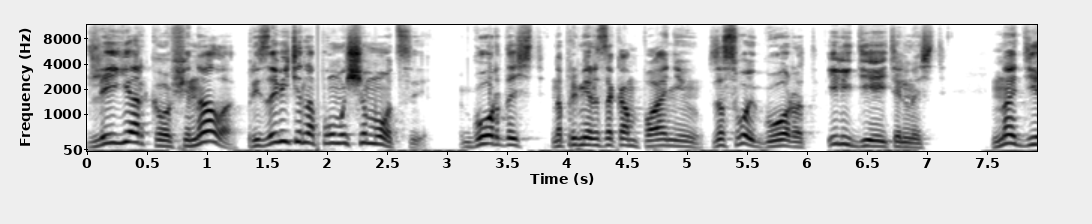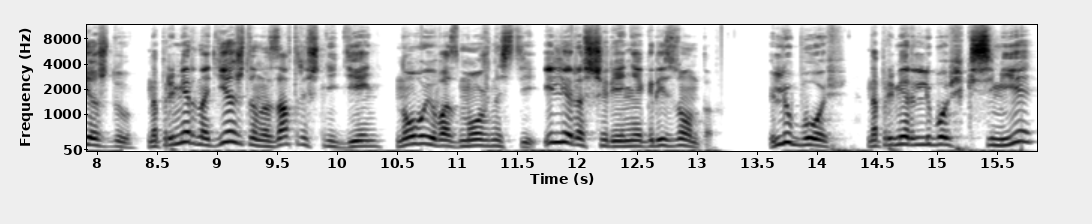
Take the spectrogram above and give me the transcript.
Для яркого финала призовите на помощь эмоции. Гордость, например, за компанию, за свой город или деятельность. Надежду, например, надежда на завтрашний день, новые возможности или расширение горизонтов. Любовь, например, любовь к семье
